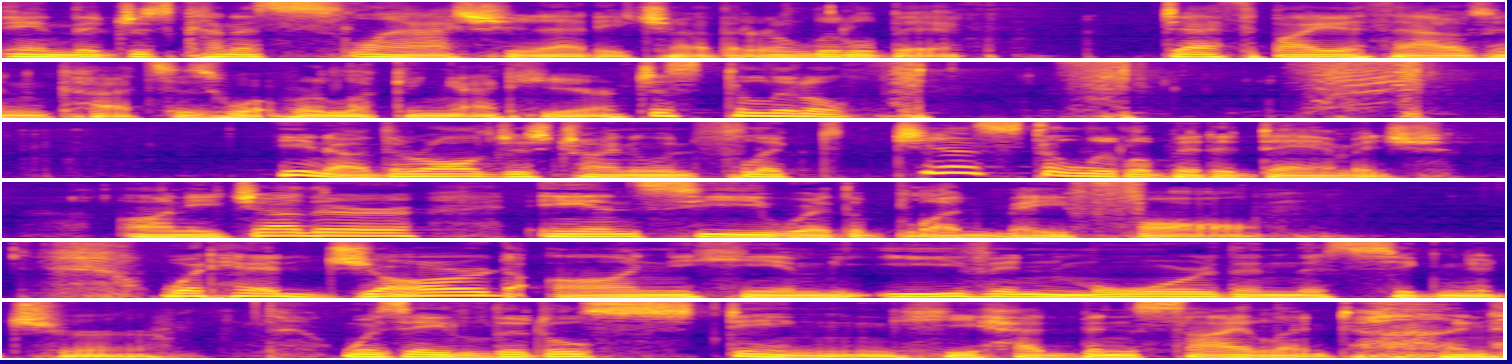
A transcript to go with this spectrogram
and they're just kind of slashing at each other a little bit. Death by a thousand cuts is what we're looking at here. Just a little. You know, they're all just trying to inflict just a little bit of damage on each other and see where the blood may fall. What had jarred on him even more than the signature was a little sting he had been silent on.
